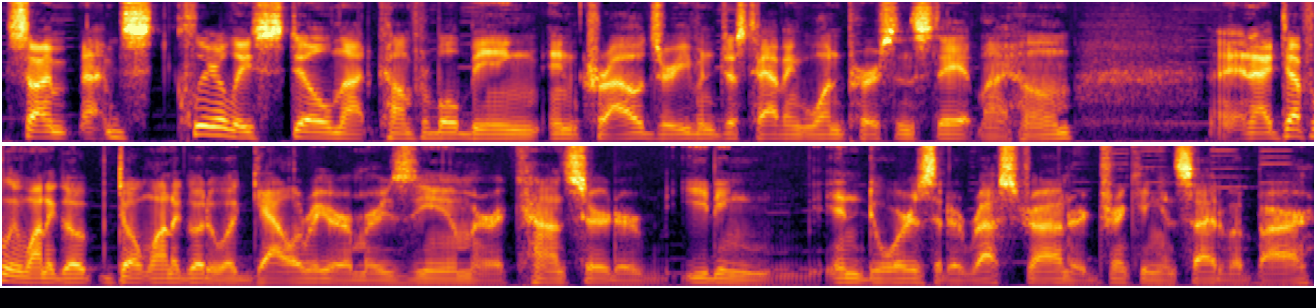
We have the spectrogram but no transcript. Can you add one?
So I'm, I'm clearly still not comfortable being in crowds or even just having one person stay at my home and I definitely want to go. Don't want to go to a gallery or a museum or a concert or eating indoors at a restaurant or drinking inside of a bar.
